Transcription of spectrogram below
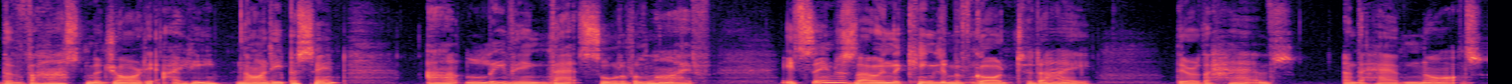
the vast majority, 80, 90%, aren't living that sort of a life. It seems as though in the kingdom of God today, there are the haves and the have nots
